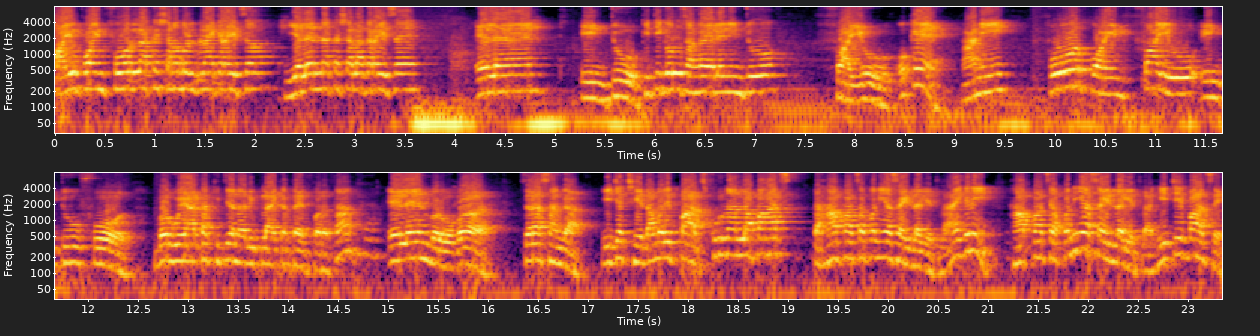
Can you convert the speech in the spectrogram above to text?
फाईव्ह पॉईंट फोर ला कशाला मल्टिप्लाय करायचं? एल एन ना कशाला करायचंय? एल एन इंटू किती करू सांगा L N into five okay आणि four point five into four बघूया आता किती जण रिप्लाय करतायत परत हा? एल एन बरोबर. चला सांगा याच्या छेदामध्ये पाच. कुठून आणला पाच? तर हा पाच आपण या साईडला घेतला आहे की नाही? हा पाच आपण या साईडला घेतला. हे जे पाच आहे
